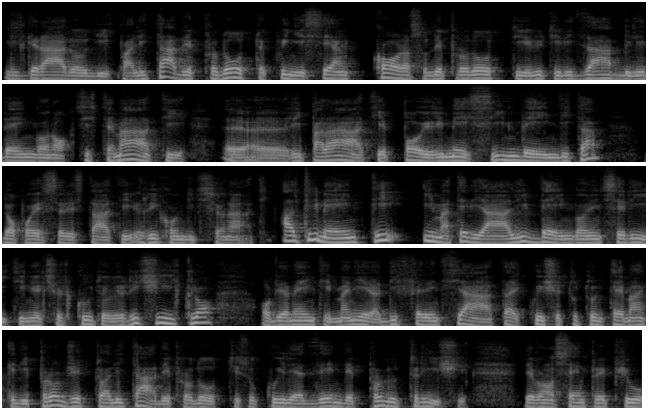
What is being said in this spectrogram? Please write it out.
il grado di qualità del prodotto e quindi se ancora sono dei prodotti riutilizzabili vengono sistemati, eh, riparati e poi rimessi in vendita dopo essere stati ricondizionati. Altrimenti i materiali vengono inseriti nel circuito del riciclo, ovviamente in maniera differenziata e qui c'è tutto un tema anche di progettualità dei prodotti su cui le aziende produttrici devono sempre più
